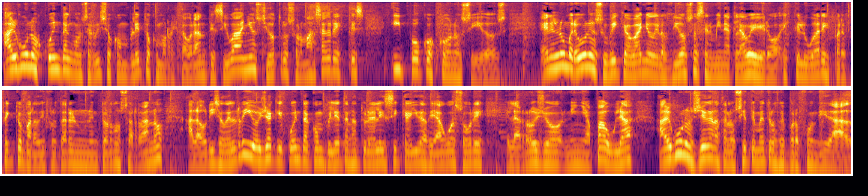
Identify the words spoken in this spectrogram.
Algunos cuentan con servicios completos como restaurantes y baños y otros son más agrestes y pocos conocidos. En el número uno se ubica Baño de los Dioses en Mina Clavero. Este lugar es perfecto para disfrutar en un entorno serrano a la orilla del río, ya que cuenta con piletas naturales y caídas de agua sobre el arroyo Niña Paula. Algunos llegan hasta los 7 metros de profundidad.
